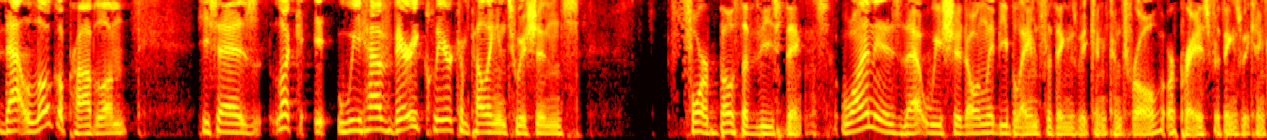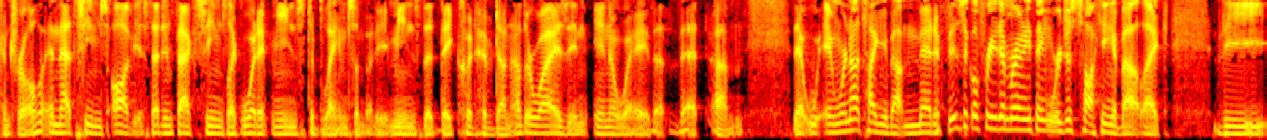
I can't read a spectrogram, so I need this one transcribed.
that local problem he says look it, we have very clear compelling intuitions for both of these things. One is that we should only be blamed for things we can control or praised for things we can control. And that seems obvious. That, in fact, seems like what it means to blame somebody. It means that they could have done otherwise in, in a way that, that, um, that, w- and we're not talking about metaphysical freedom or anything. We're just talking about like the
